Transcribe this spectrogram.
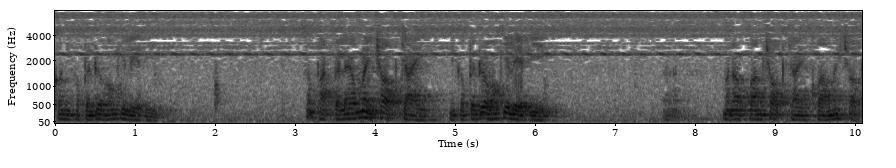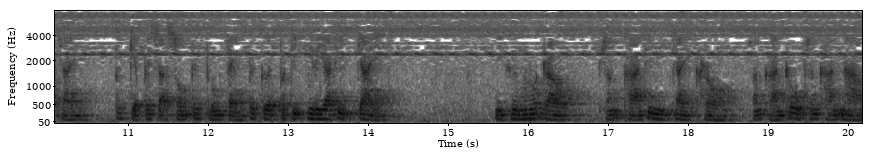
ก็นี่ก็เป็นเรื่องของกิเลสอีก สัมผัสไปแล้วไม่ชอบใจ นี่ก็เป็นเรื่องของกิเลสอีกมันเอาความชอบใจ ความไม่ชอบใจ ไปเก็บไปสะสมไปปรุงแต่งไปเกิดปฏิกิริยาที่ใจ นี่คือมนุษย์เราสังขารที่มีใจครองสังขารรูปสังขารนาม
